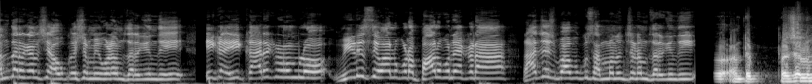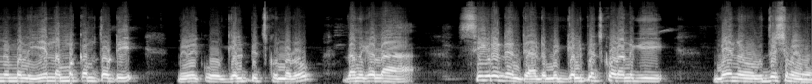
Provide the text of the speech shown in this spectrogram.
అందరు కలిసి అవకాశం ఇవ్వడం జరిగింది. ఇక ఈ కార్యక్రమంలో వీడిసి వాళ్ళు కూడా పాల్గొని అక్కడ రాజేష్ బాబుకు సన్మానించడం జరిగింది. అంటే ప్రజలు మిమ్మల్ని ఏ నమ్మకంతో మీకు గెలిపించుకున్నారు దానికి గల సీక్రెట్ ఏంటి? అంటే మీకు గెలిపించుకోవడానికి మెయిన్ ఉద్దేశం ఏమో?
